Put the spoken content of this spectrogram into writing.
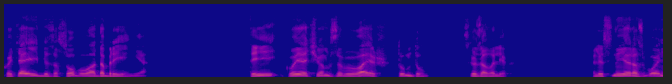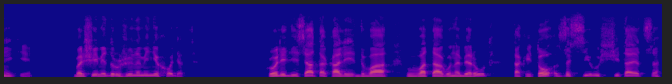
хотя и без особого одобрения. — Ты кое о чем забываешь, Тум-Дум, — сказал Олег. — Лесные разбойники большими дружинами не ходят. Коли десяток али два в ватагу наберут, так и то за силу считается.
